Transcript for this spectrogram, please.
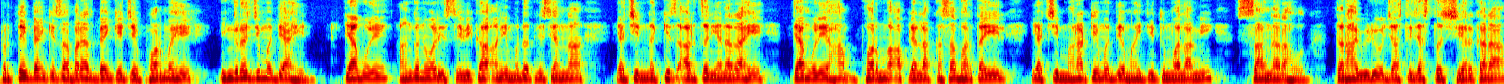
प्रत्येक बँकेचा बऱ्याच बँकेचे फॉर्म हे इंग्रजीमध्ये आहेत. त्यामुळे अंगणवाडी सेविका आणि मदतनीस यांना याची नक्कीच अडचण येणार आहे. त्यामुळे हा फॉर्म आपल्याला कसा भरता येईल याची मराठीमध्ये माहिती तुम्हाला मी सांगणार आहोत. तर हा व्हिडिओ जास्तीत जास्त शेअर करा.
